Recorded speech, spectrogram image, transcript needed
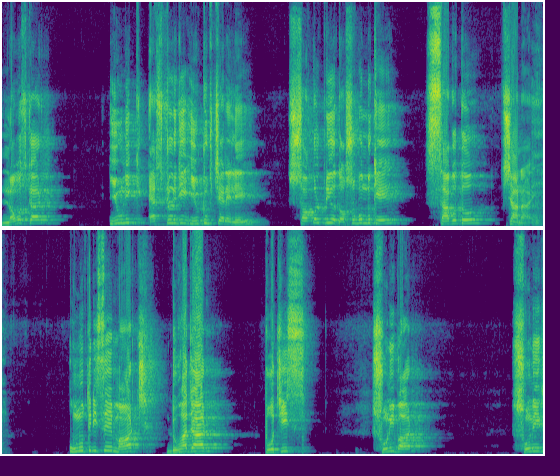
নমস্কার। ইউনিক অ্যাস্ট্রোলজি ইউটিউব চ্যানেলে সকল প্রিয় দর্শক বন্ধুকে স্বাগত জানাই। উনত্রিশে মার্চ দু হাজার পঁচিশ, শনিবার, শনির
